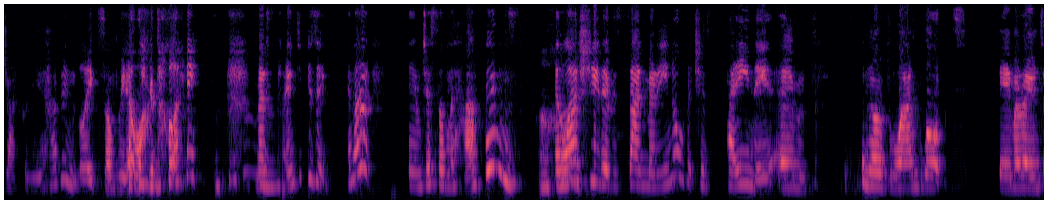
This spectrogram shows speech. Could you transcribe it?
Jacqueline, you haven't like somewhere along the line mm-hmm. miscounted because it and that um, just suddenly happens. Uh-huh. And last year it was San Marino, which is tiny. Um, it's kind of landlocked um, around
